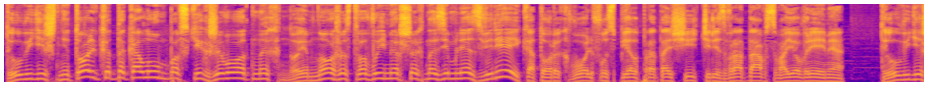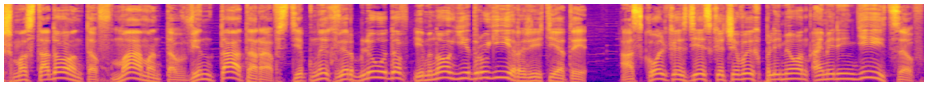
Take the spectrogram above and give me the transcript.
Ты увидишь не только доколумбовских животных, но и множество вымерших на земле зверей, которых Вольф успел протащить через врата в свое время – ты увидишь мастодонтов, мамонтов, винтаторов, степных верблюдов и многие другие раритеты. А сколько здесь кочевых племен америндийцев?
